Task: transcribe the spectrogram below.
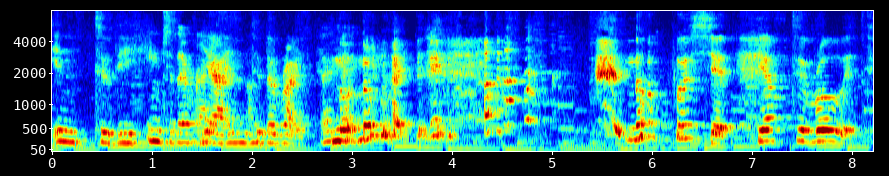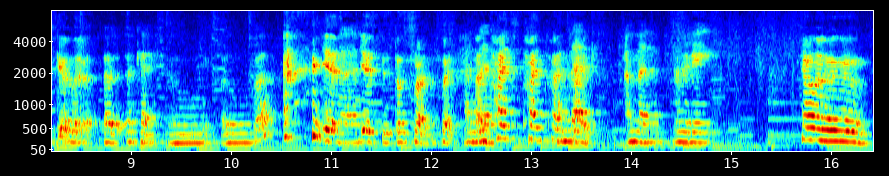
into the Into the rice. yeah, into the rice. Okay. Not not like this. not push it. You have to roll it together. Oh, oh, okay. Over. yes, yes, yes, that's right, that's right. and And, then- tight, tight, tight, And tight. then and then really No, no, no, no.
